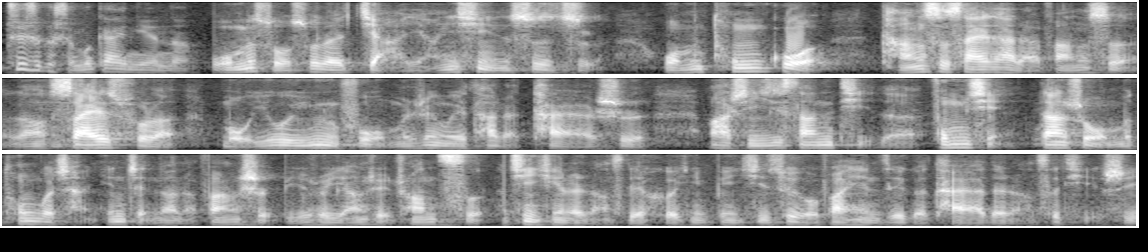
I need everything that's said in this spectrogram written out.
这是个什么概念呢？我们所说的假阳性是指我们通过唐氏筛查的方式，然后筛出了某一位孕妇，我们认为她的胎儿是二十一三体的风险，但是我们通过产前诊断的方式，比如说羊水穿刺，进行了染色体核心分析，最后发现这个胎儿的染色体是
